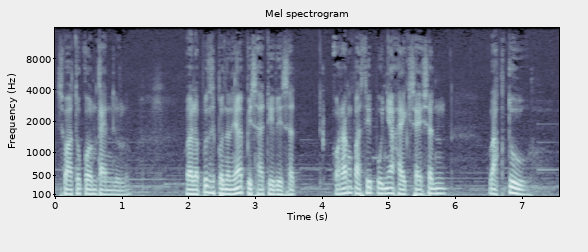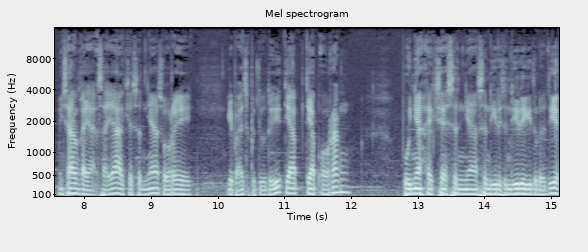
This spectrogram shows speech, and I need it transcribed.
suatu konten dulu. Walaupun sebenarnya bisa di riset orang pasti punya high session waktu misal kayak saya high sessionnya sore ibarat seperti itu. Jadi tiap tiap orang punya high sessionnya sendiri-sendiri gitu jadi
